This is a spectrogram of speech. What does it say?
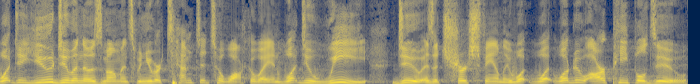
What do you do in those moments when you are tempted to walk away? And what do we do as a church family? What, what, what do our people do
